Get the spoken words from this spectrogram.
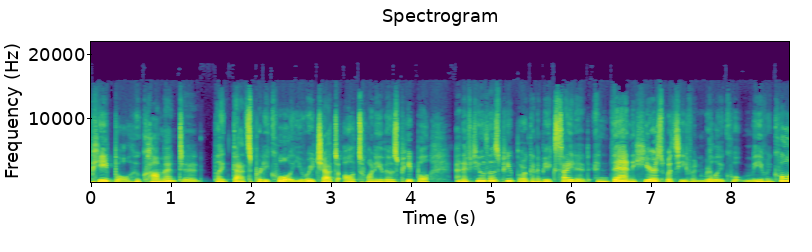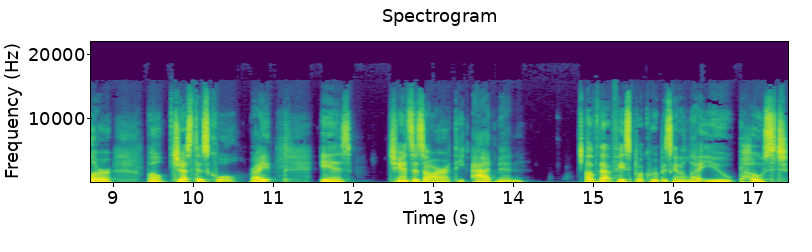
people who commented like that's pretty cool. You reach out to all 20 of those people and a few of those people are going to be excited. And then here's what's even really cool even cooler well just as cool right? Is chances are the admin of that facebook group is going to let you post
